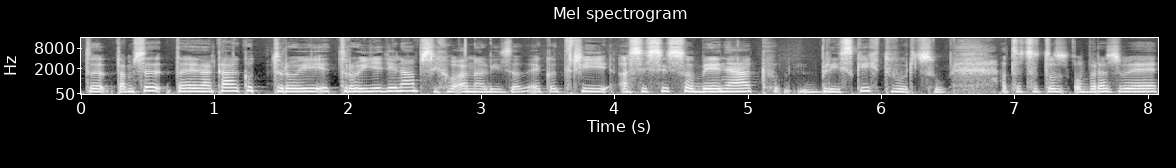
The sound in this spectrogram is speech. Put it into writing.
to, tam se, to je nějaká jako troj, trojjediná psychoanalýza, jako tří asi si sobě nějak blízkých tvůrců. A to, co to obrazuje,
